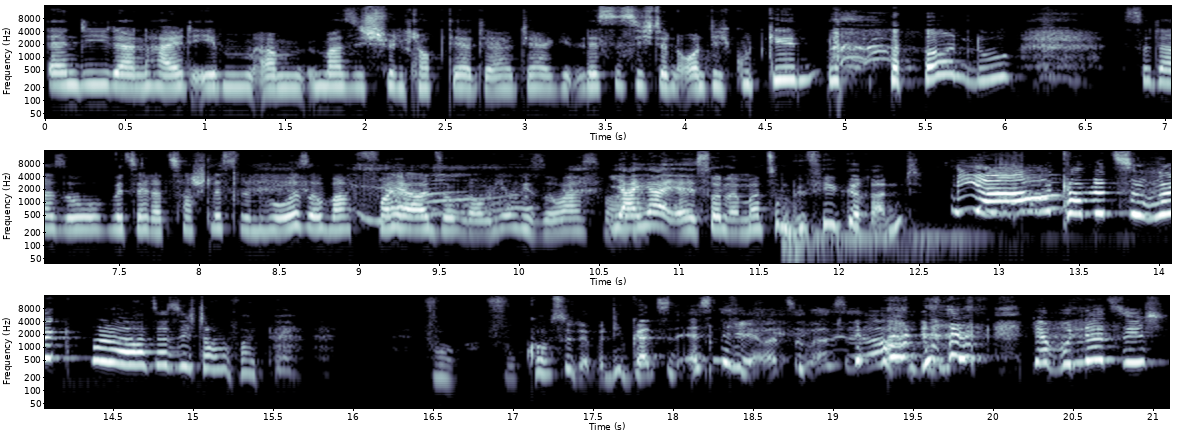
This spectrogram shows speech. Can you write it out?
Andy dann halt eben ähm, immer sich schön, ich glaube, der, der, der lässt es sich dann ordentlich gut gehen. und Lou ist so da so mit seiner zerschlissenen Hose und macht Feuer und so, glaube ich, irgendwie sowas. War Ja, ja, er ist dann immer zum Buffet gerannt. Ja, kam dann zurück. Und dann hat er sich doch gefragt, wo, wo kommst du denn mit dem ganzen Essen her und sowas? Ja, und der wundert sich.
